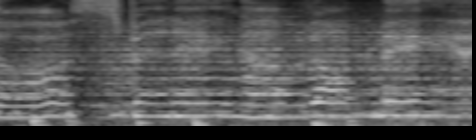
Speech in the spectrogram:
saw spinning out on me.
